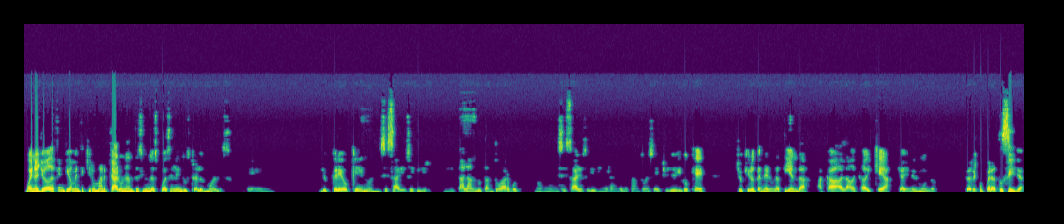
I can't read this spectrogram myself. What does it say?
Bueno, yo definitivamente quiero marcar un antes y un después en la industria de los muebles. Eh, yo creo que no es necesario seguir talando tanto árbol, no es necesario seguir generándole tanto desecho. Yo digo que yo quiero tener una tienda a cada lado de cada IKEA que hay en el mundo. Te recupera tu silla.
